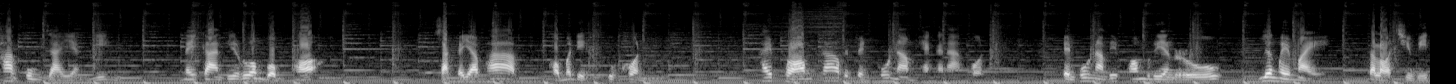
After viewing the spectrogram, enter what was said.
ภาคภูมิใจอย่างยิ่ง ในการที่ร่วมบ่มเพาะ ศักยภาพของบัณฑิตทุกคน ให้พร้อมก้าวไปเป็นผู้นำแห่งอนาคต เป็นผู้นำที่พร้อมเรียนรู้เรื่องใหม่ ๆ ตลอดชีวิต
